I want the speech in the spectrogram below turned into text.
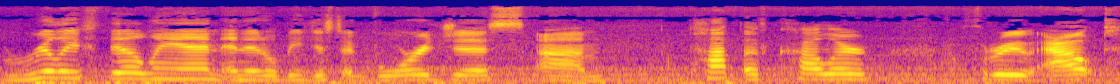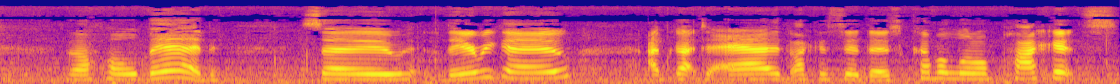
really fill in, and it'll be just a gorgeous um, pop of color throughout the whole bed. So there we go. I've got to add, like I said, those couple little pockets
